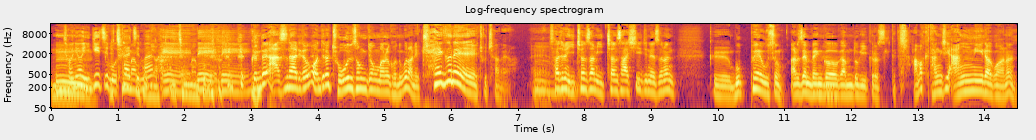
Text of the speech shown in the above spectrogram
음. 전혀 이기지 못하지만 보면, 예, 네, 보면. 네. 근데 아스날이라고 언제나 좋은 성적만을 거둔 건 아니에요. 최근에 좋지 않아요. 예, 음. 사실은 2003, 2004 시즌에서는 그 무패 우승 아르센 음. 벵거 감독이 이끌었을 때 아마 그 당시 앙리라고 하는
